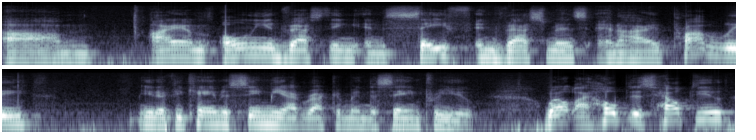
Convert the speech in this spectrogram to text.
Um, I am only investing in safe investments, and I probably, you know, if you came to see me, I'd recommend the same for you. Well, I hope this helped you.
